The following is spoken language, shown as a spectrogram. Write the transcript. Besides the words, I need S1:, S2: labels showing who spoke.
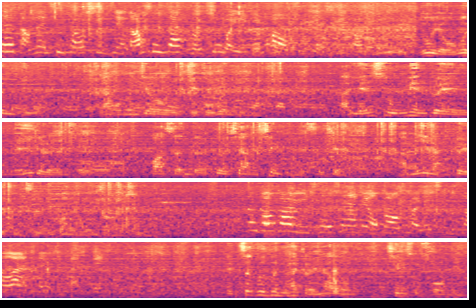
S1: 在党内性骚事件，然后现在何志伟也被爆出有性骚争议。
S2: 如果有问题，然后我们就解决问题，啊，严肃面对每一个人所发生的各项性平的事件，啊，民进党对秉持一贯的原则来处理。
S3: 但高嘉瑜说，现在没有爆出来的性骚案还有一百倍。
S2: 这部分他可能要清楚说明。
